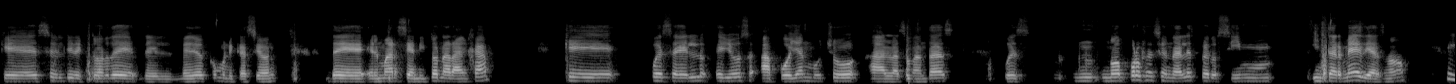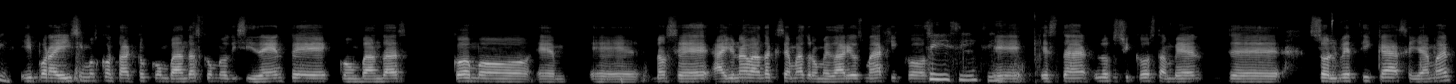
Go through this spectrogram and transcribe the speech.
que es el director de, del medio de comunicación de El Marcianito Naranja, que pues él, ellos apoyan mucho a las bandas, pues no profesionales, pero sí intermedias, ¿no? Sí. Y por ahí hicimos contacto con bandas como Disidente, con bandas como eh, eh, no sé, hay una banda que se llama Dromedarios Mágicos. Sí, sí, sí. Eh, están los chicos también de Solvética, se llaman.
